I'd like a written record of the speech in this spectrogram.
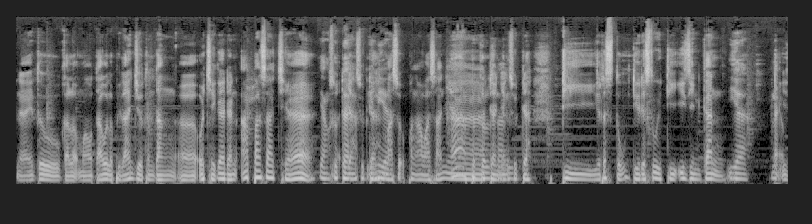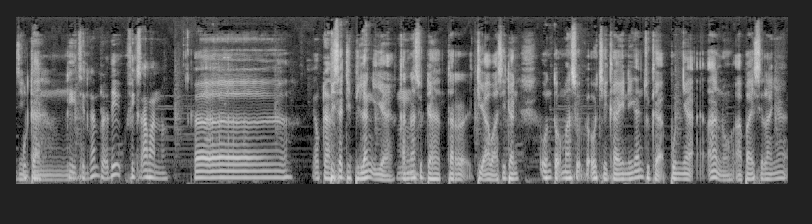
Nah itu kalau mau tahu lebih lanjut tentang eh, OJK dan apa saja yang sudah yang sudah ya. masuk pengawasannya Ah, betul dan yang sekali. sudah direstu, direstui, diizinkan, Iya. Nek udah diizinkan. diizinkan berarti fix aman eh Ya udah. bisa dibilang iya Hmm. karena sudah ter diawasi dan untuk masuk ke OJK ini kan juga punya anu apa istilahnya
